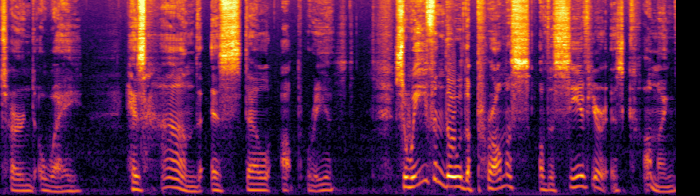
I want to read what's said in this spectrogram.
turned away. His hand is still upraised. So even though the promise of the Saviour is coming,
